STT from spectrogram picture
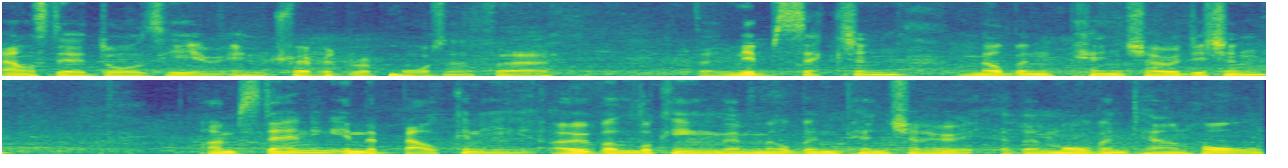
Alisdair Dawes here, intrepid reporter for the Nib section, Melbourne Pen Show edition. I'm standing in the balcony overlooking the Melbourne Pen Show at the Malvern Town Hall.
